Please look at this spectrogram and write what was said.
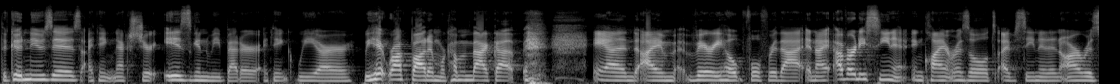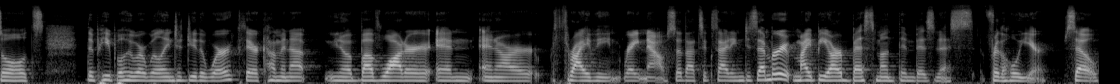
The good news is I think next year is going to be better. I think we are we hit rock bottom, we're coming back up. and I'm very hopeful for that. And I, I've already seen it in client results. I've seen it in our results. The people who are willing to do the work, they're coming up, you know, above water and and are thriving right now. So that's exciting. December it might be our best month in business for the whole year. So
